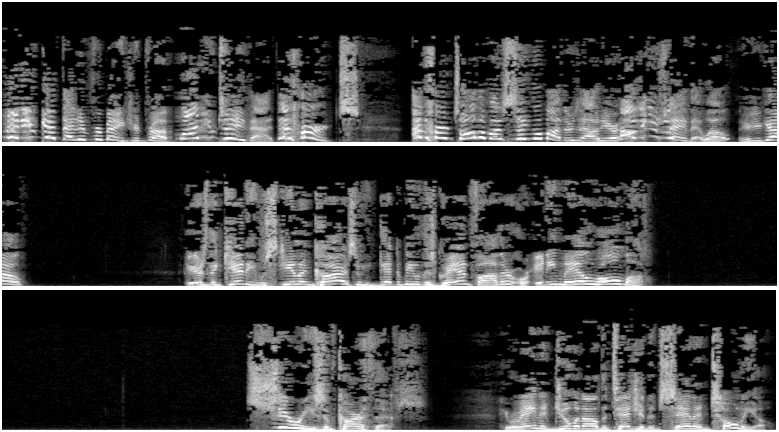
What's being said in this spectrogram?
Where do you get that information from? Why do you say that? That hurts. That hurts all of us single mothers out here. How can you say that? Well, there you go. Here's the kid. He was stealing cars so he could get to be with his grandfather or any male role model. Series of car thefts. He remained in juvenile detention in San Antonio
